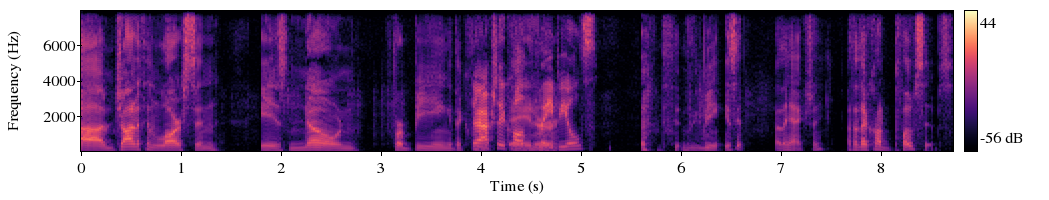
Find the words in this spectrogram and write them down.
um, Jonathan Larson is known for being the. They're actually called labials. Being is it? Are they actually? I thought they're called plosives.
